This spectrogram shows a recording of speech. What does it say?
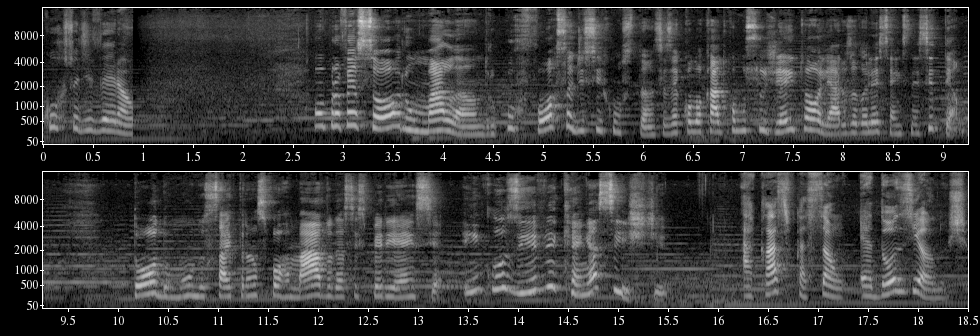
curso de verão. Um professor, um malandro, por força de circunstâncias, é colocado como sujeito a olhar os adolescentes nesse tempo. Todo mundo sai transformado dessa experiência, inclusive quem assiste. A classificação é 12 anos.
